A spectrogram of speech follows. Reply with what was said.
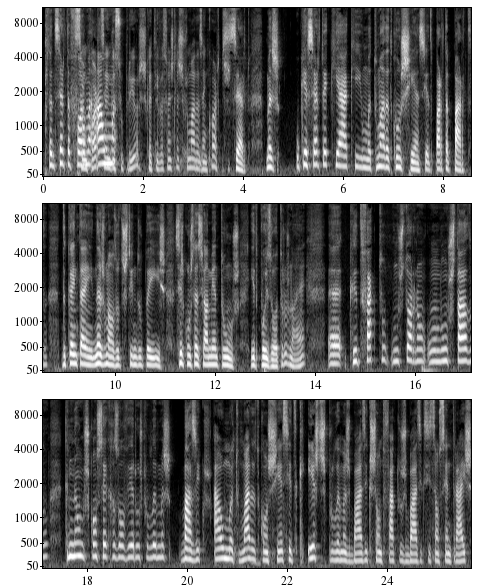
portanto, de certa forma. São cortes há uma... ainda superiores, cativações transformadas em cortes. Certo, mas o que é certo é que há aqui uma tomada de consciência de parte a parte de quem tem nas mãos o destino do país, circunstancialmente uns e depois outros, não é? Uh, que de facto nos tornam um, um Estado que não nos consegue resolver os problemas básicos. Há uma tomada de consciência de que estes problemas básicos são de facto os básicos e são centrais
